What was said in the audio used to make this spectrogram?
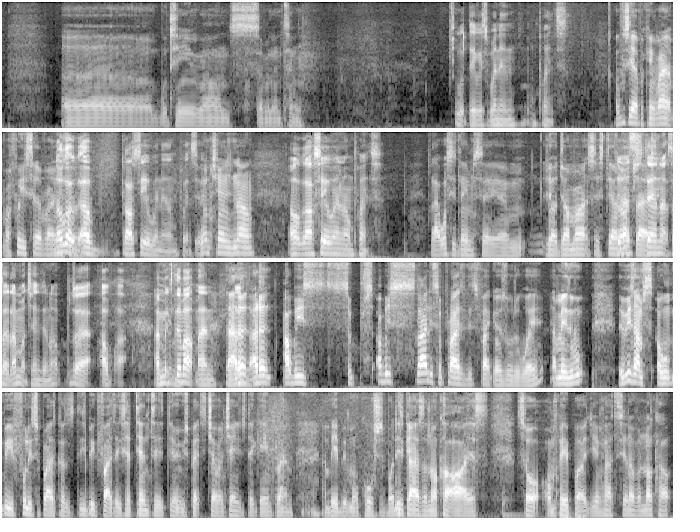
Uh, between rounds seven and ten. I got Davis winning on points. Obviously, everything right. I thought you said right. No, I got uh, Garcia winning on points. It don't change now. Oh, Garcia winning on points. Like, what's his name say? Um, John, John Morant says, stay on Don't that side. stay on that side. I'm not changing up. So I, I, I mixed them up, man. I don't. I don't. I'll be. I'll be slightly surprised if this fight goes all the way. I mean, the, reason I'm, I won't be fully surprised because these big fights they tend to you know, respect each other and change their game plan and be a bit more cautious. But these guys are knockout artists, so on paper you're have to see another knockout.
